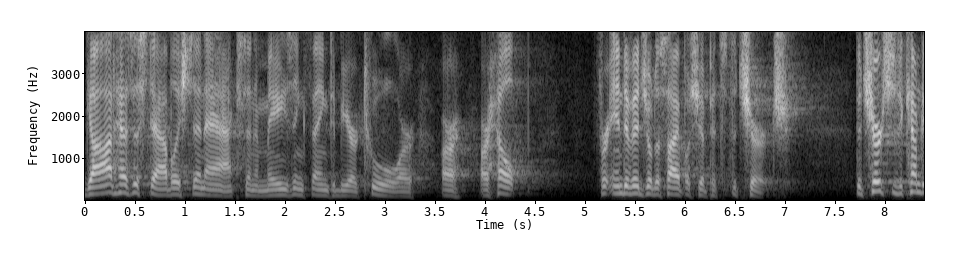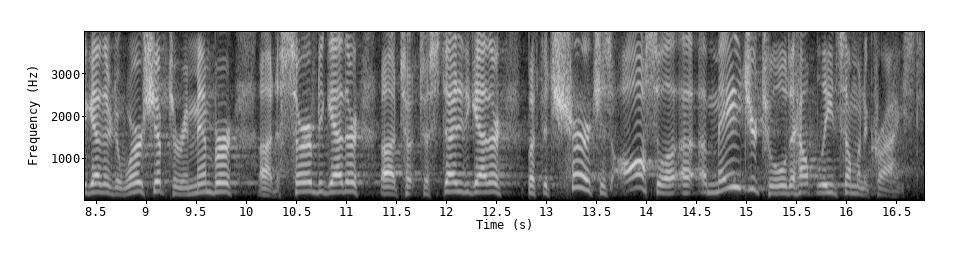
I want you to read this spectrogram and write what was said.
God has established in Acts an amazing thing to be our tool, our, our, our help for individual discipleship. It's the church. The church is to come together to worship, to remember, uh, to serve together, uh, to, to, study together. But the church is also a, a major tool to help lead someone to Christ.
